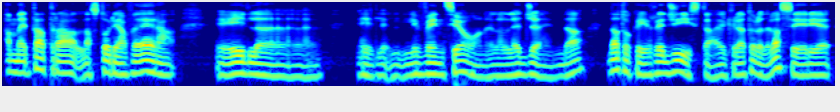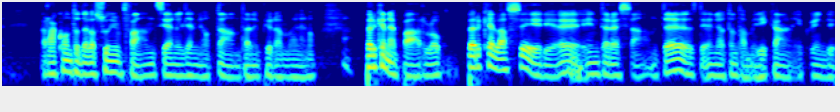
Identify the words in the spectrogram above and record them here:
a metà tra la storia vera e il, e l- l'invenzione, la leggenda, dato che il regista e il creatore della serie racconta della sua infanzia negli anni 80, né più né meno. Ah. Perché ne parlo? Perché la serie è interessante, negli anni 80 americani, quindi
